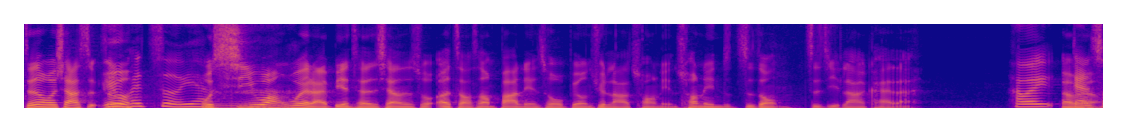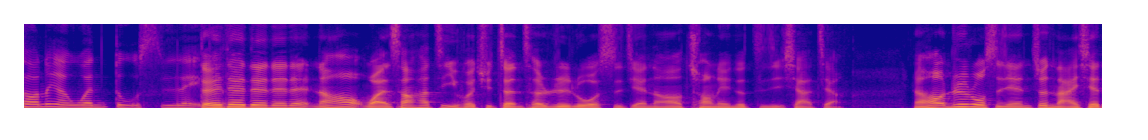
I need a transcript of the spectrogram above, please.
真的会吓死，因为会这样、啊？我希望未来变成像是说，呃，早上八点的时候我不用去拉窗帘，窗帘就自动自己拉开来。它会感受那个温度之类的。对对对对对，然后晚上它自己会去侦测日落时间，然后窗帘就自己下降。然后日落时间就哪一些，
